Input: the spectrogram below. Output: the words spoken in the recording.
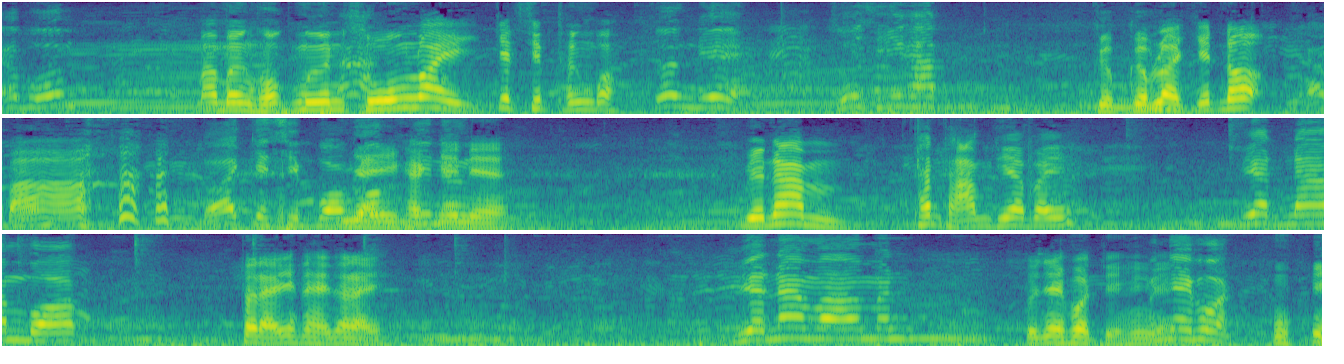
ครับผมมาเบิ่งหกหมื่นสูงร้อยเจ็ดสิบถึงบ่เครื่องดีสูสีครับ เกือบเกือบร้อยเจ็ดเนาะครับผมป้าร้อยเจ็ดสิบบวกใหญ่ครับเนี่ยเนี่ยเวียดนามท่านถามเทียไป เวียดนามบอกเท่าไหร่ไหนเท่าไหร่เวียดนามว่ามันตัวใหญ่พอดติมันใหญ่โพดโอ้ย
